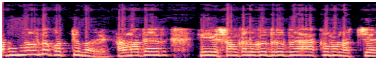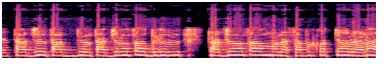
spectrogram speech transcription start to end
আন্দোলন তো করতে পারে। আমাদের এই সংখ্যালঘুদের উপরে আক্রমণ হচ্ছে তার জন্য তার জন্য- তার জন্য তো বিরোধী তার জন্য তো মানে সাপোর্ট করতে হবে না।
